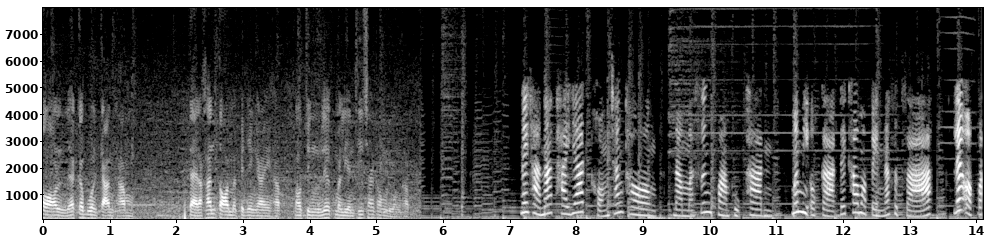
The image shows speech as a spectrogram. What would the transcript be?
ตอนและกระบวนการทำแต่ละขั้นตอนมันเป็นยังไงครับ เราจึงเลือกมาเรียนที่ช่างทองหลวงครับ ในฐานะทายาทของช่างทองนำมาซึ่งความผูกพันเมื่อมีโอกาสได้เข้ามาเป็นนักศึกษา และออกไป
